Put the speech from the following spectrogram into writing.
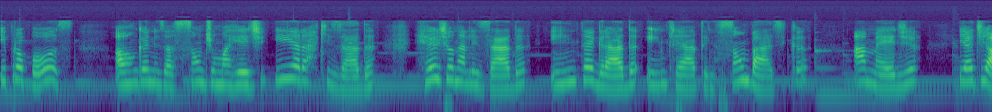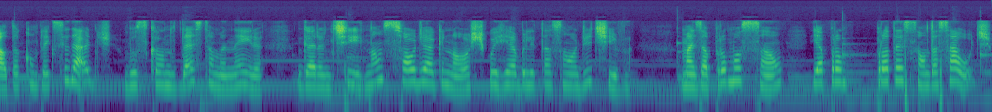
e propôs a organização de uma rede hierarquizada, regionalizada e integrada entre a atenção básica, a média e a de alta complexidade, buscando desta maneira garantir não só o diagnóstico e reabilitação auditiva, mas a promoção e a pro proteção da saúde.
